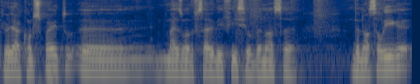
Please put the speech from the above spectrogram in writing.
que olhar com respeito, uh, mais um adversário difícil da nossa, da nossa liga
